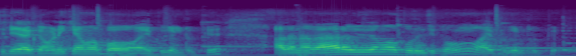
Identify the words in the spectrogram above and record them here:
சரியாக கவனிக்காமல் போக வாய்ப்புகள் இருக்குது அதை நான் வேறு விதமாக புரிஞ்சுக்கவும் வாய்ப்புகள் இருக்குது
